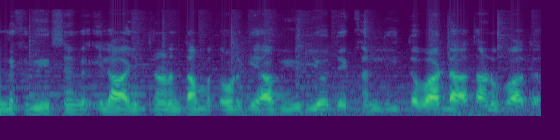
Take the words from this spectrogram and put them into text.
ਲਖਵੀਰ ਸਿੰਘ ਇਲਾਜ ਦੌਰਾਨ ਦਮ ਤੋੜ ਗਿਆ। ਵੀਡੀਓ ਦੇਖਣ ਲਈ ਤੁਹਾਡਾ ਧੰਨਵਾਦ।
